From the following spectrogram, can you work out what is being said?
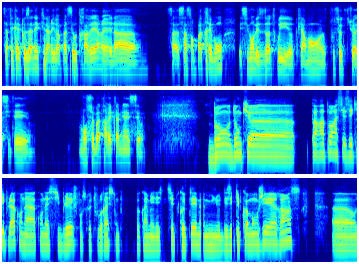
ça fait quelques années qu'il arrive à passer au travers et là, ça, ça sent pas très bon. Mais sinon, les autres, oui, euh, clairement, euh, tous ceux que tu as cités euh, vont se battre avec la mienne SC. Bon, donc par rapport à ces équipes-là qu'on a, qu'on a ciblées, je pense que tout le reste, on peut quand même laisser de côté, même des équipes comme Angers et Reims. je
